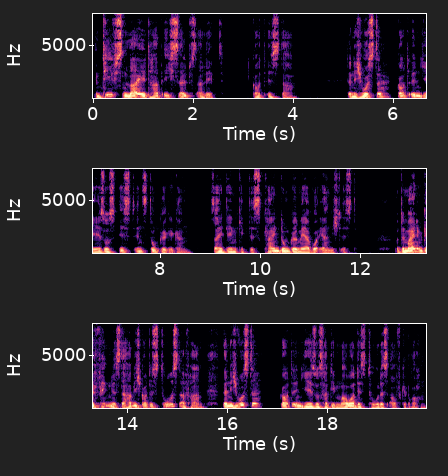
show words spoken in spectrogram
Im tiefsten Leid hab ich selbst erlebt. Gott ist da. Denn ich wusste, Gott in Jesus ist ins Dunkel gegangen. Seitdem gibt es kein Dunkel mehr, wo er nicht ist. Und in meinem Gefängnis, da habe ich Gottes Trost erfahren, denn ich wusste, Gott in Jesus hat die Mauer des Todes aufgebrochen.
